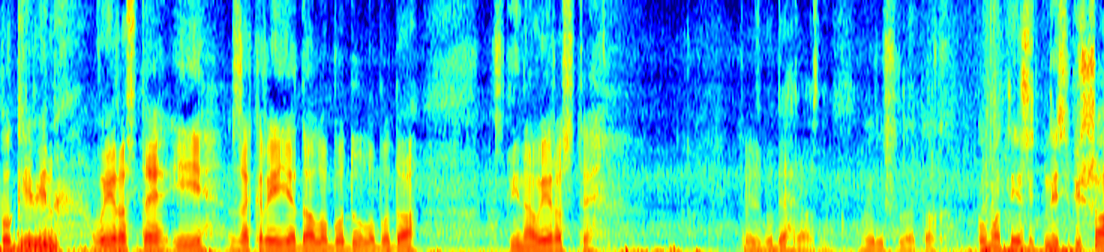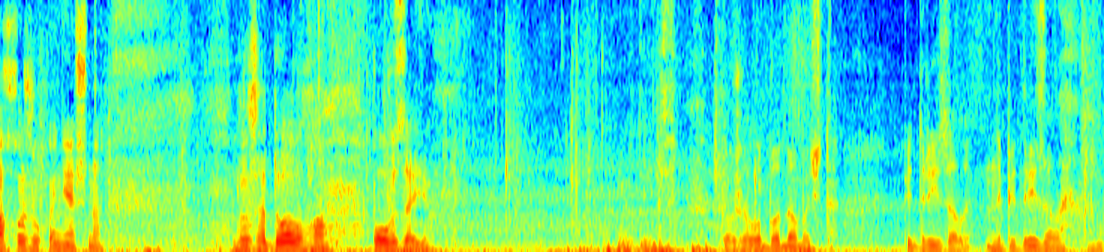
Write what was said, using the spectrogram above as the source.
Поки він виросте і закриє да, лободу, лобода спіна виросте, тобто буде грязним. Вирішили так помотижити. Не спіша хожу, звісно. Дуже довго повзаю. Ось дивіться, теж лобода, бачите, підрізали. Не підрізали, ну.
